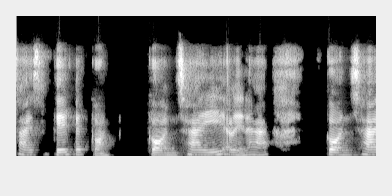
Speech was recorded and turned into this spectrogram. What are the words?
SciSpace กันก่อน ก่อนใช้อะไรนะคะ ก่อนใช้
